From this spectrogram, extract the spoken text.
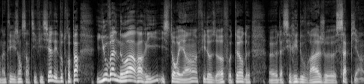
l'intelligence artificielle, et d'autre part, Yuval Noah Harari, historien, philosophe, auteur de euh, la série d'ouvrages euh, Sapiens.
